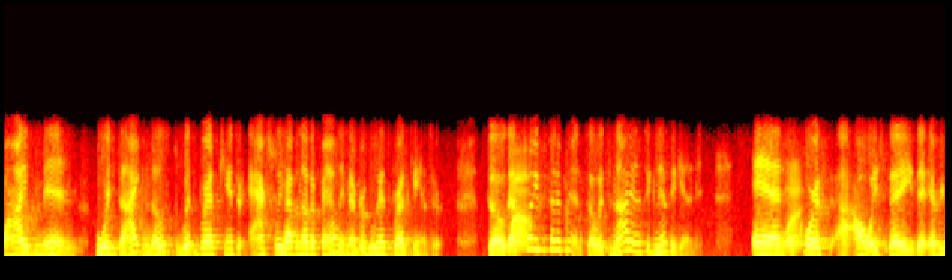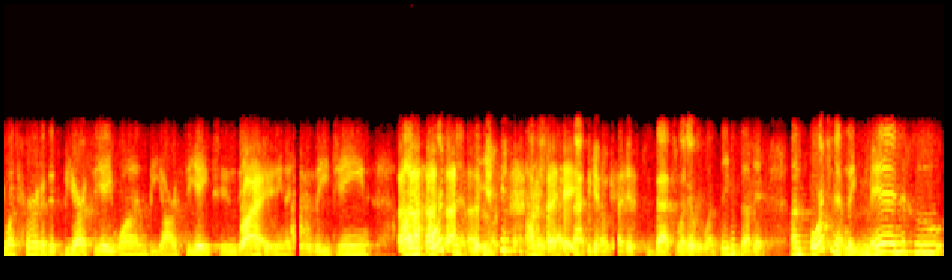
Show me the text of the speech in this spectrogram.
five men who are diagnosed with breast cancer actually have another family member who has breast cancer. So that's wow. 20% of men. So it's not insignificant. And right. of course, I always say that everyone's heard of this BRCA1, BRCA2, the right. Angelina Jolie gene. Unfortunately, I mean, right. not to get, but it's, that's what everyone thinks of it. Unfortunately, men who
